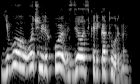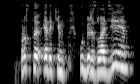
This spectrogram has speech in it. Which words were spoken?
его очень легко сделать карикатурным. Просто эдаким убер-злодеем,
